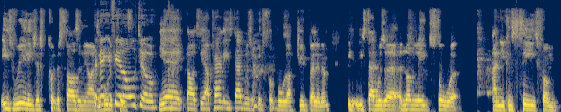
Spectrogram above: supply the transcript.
he's really just put the stars in the eyes. Does it make you feel kids. old, Joe? Yeah, it does. Yeah, apparently his dad was a good footballer, Jude Bellingham. His dad was a, a non-league stalwart, and you can see he's from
